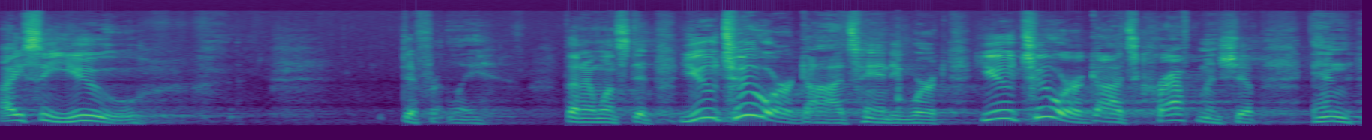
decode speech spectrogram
I see you differently than I once did. You too are God's handiwork. You too are God's craftsmanship. And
